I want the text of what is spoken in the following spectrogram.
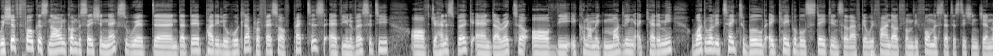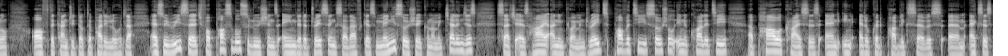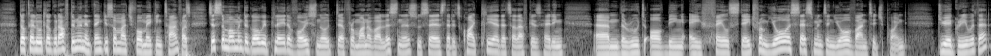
We shift focus now in conversation next with uh, Ndate Phali Lehohla, Professor of Practice at the University of Johannesburg and Director of the Economic Modeling Academy. What will it take to build a capable state in South Africa? We find out from the former Statistician General of the country, Dr. Phali Lehohla, as we research for possible solutions aimed at addressing South Africa's many socio-economic challenges, such as high unemployment rates, poverty, social inequality, a power crisis, and inadequate public service um, access. Dr. Lehohla, good afternoon, and thank you so much for making time for us. Just a moment ago, we played a voice note uh, from one of our listeners who says that it's quite clear that South Africa is heading um, the route of being a failed state. From your assessment and your vantage point, do you agree with that?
